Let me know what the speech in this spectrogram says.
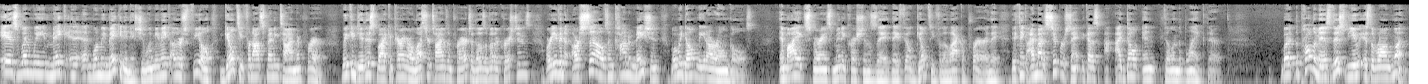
is when we make it, uh, when we make it an issue, when we make others feel guilty for not spending time in prayer. We can do this by comparing our lesser times in prayer to those of other Christians, or even ourselves in condemnation when we don't meet our own goals in my experience, many Christians they, they feel guilty for the lack of prayer, and they, they think I'm not a super saint because I, I don't and fill in the blank there. But the problem is this view is the wrong one.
